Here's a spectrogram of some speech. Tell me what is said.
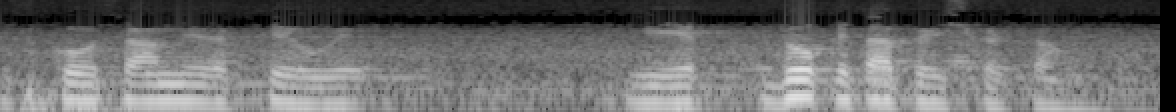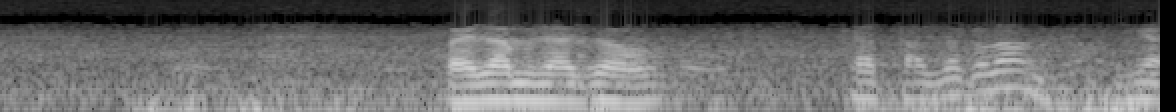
اس کو سامنے رکھتے ہوئے یہ دو کتاب پیش کرتا ہوں۔ پہلا ملازہ ہو۔ کیا تازہ کلام ہے؟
